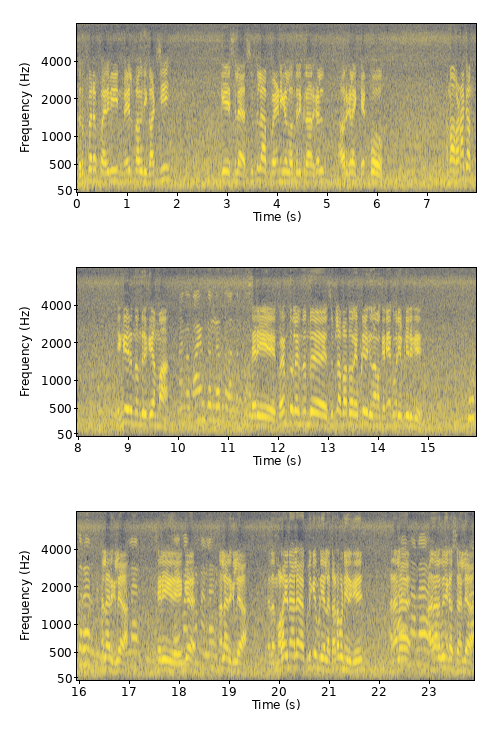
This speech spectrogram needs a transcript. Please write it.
திருப்பரப்பு அருவியின் மேல் பகுதி காட்சி. இங்கே சில சுற்றுலா பயணிகள் வந்திருக்கிறார்கள். அவர்களை கேட்போம். அம்மா வணக்கம். எங்கே இருந்து வந்திருக்கு அம்மா? சரி கோயம்புத்தூர்ல இருந்து வந்து சுற்றுலா பார்த்தவரை எப்படி இருக்கு நம்ம கன்னியாகுமரி எப்படி இருக்கு? நல்லா இருக்கு இல்லையா? சரி எங்க? கிளைமேட்டும் நல்லா இருக்கு. இல்லையா? இந்த மழைனால குளிக்க முடியல தடை பண்ணியிருக்கு அதனால அதனால- கொஞ்சம் கஷ்டம் இல்லையா.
